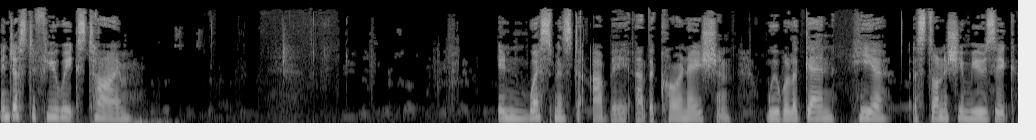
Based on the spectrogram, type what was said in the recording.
In just a few weeks' time, in Westminster Abbey at the coronation, we will again hear astonishing music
